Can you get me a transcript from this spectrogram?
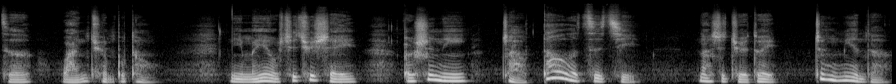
则完全不同。你没有失去谁，而是你找到了自己，那是绝对正面的。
